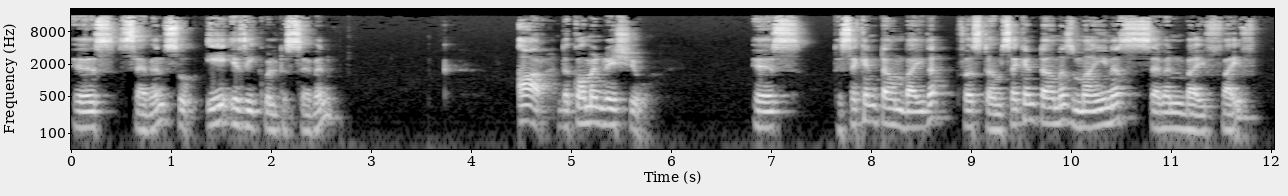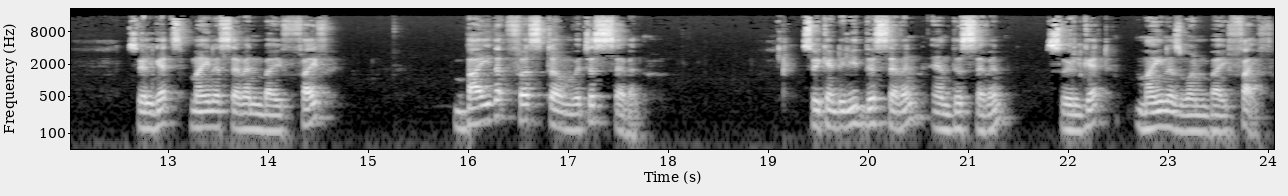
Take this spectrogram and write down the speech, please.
is 7. So A is equal to 7. R, the common ratio, is the second term by the first term. Second term is minus 7 by 5. So you'll get minus 7 by 5 by the first term which is 7. So you can delete this 7 and this 7. So you'll get minus 1 by 5.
